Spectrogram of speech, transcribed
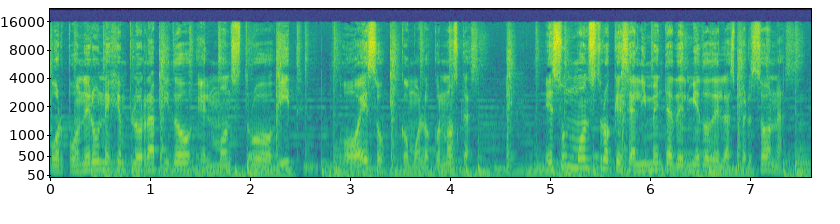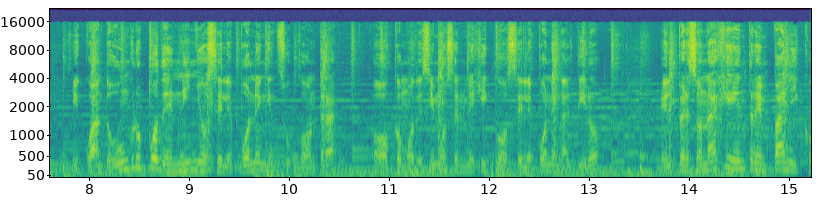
Por poner un ejemplo rápido, el monstruo It, o eso, como lo conozcas. Es un monstruo que se alimenta del miedo de las personas, y cuando un grupo de niños se le ponen en su contra, o como decimos en México, se le ponen al tiro, el personaje entra en pánico,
